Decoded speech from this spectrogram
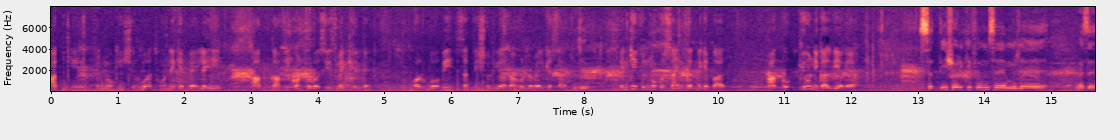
आपकी फ़िल्मों की शुरुआत होने के पहले ही आप काफ़ी कंट्रोवर्सीज में घिर गए और वो भी सतीशुरी और राहुल रवेल के साथ। जी। इनकी फ़िल्मों को साइन करने के बाद आपको क्यों निकाल दिया गया? सतीश्वरी की फ़िल्म से मुझे वैसे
